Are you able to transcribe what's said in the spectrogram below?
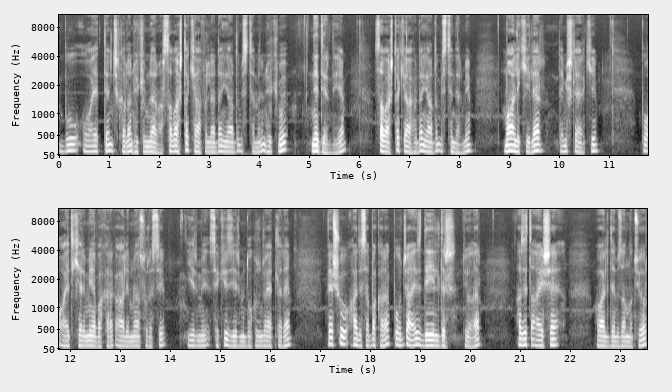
bu o ayetten çıkarılan hükümler var. Savaşta kafirlerden yardım istemenin hükmü nedir diye. Savaşta kafirden yardım istenir mi? Malikiler demişler ki bu ayet-i kerimeye bakarak Ali İmran suresi 28-29. ayetlere ve şu hadise bakarak bu caiz değildir diyorlar. Hazreti Ayşe validemiz anlatıyor.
